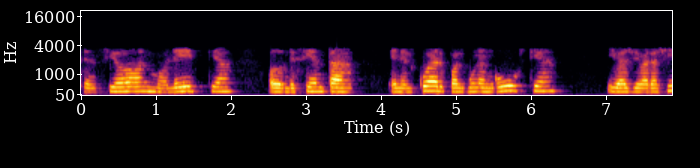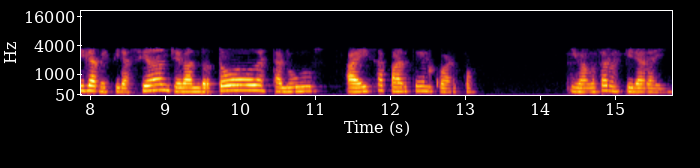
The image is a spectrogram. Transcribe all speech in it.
tensión, molestia o donde sienta en el cuerpo alguna angustia y va a llevar allí la respiración llevando toda esta luz a esa parte del cuerpo. Y vamos a respirar ahí.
